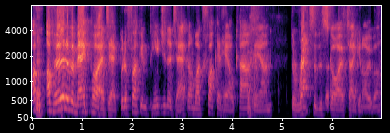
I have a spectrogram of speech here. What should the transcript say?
I've, I've heard of a magpie attack, but a fucking pigeon attack, I'm like, fucking hell, calm down. The rats of the sky have taken over.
